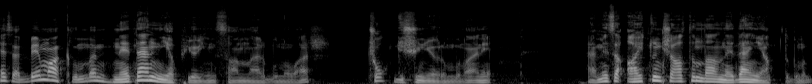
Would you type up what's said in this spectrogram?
Mesela benim aklımda neden yapıyor insanlar bunu var? Çok düşünüyorum bunu. Hani yani mesela Aytunç Altındal neden yaptı bunu?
